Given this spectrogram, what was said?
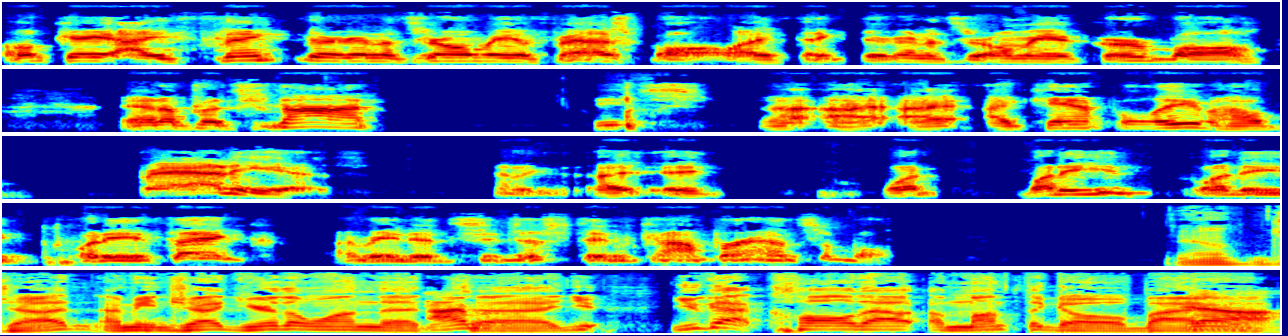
okay, I think they're going to throw me a fastball. I think they're going to throw me a curveball. And if it's not, he's, I, I, I can't believe how bad he is. And I, I, what what do you what do you what do you think? I mean, it's just incomprehensible. Yeah, Judd. I mean, Judd, you're the one that uh, you you got called out a month ago by Yeah.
